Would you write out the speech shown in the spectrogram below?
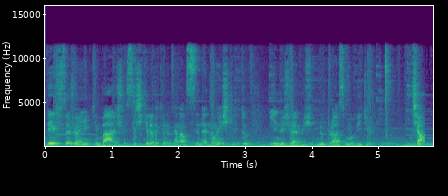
deixe seu joinha aqui embaixo, se inscreva aqui no canal se ainda não é inscrito e nos vemos no próximo vídeo. Tchau!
